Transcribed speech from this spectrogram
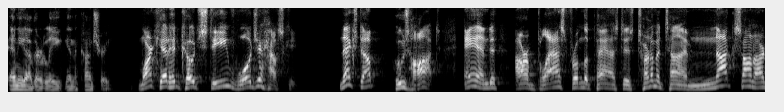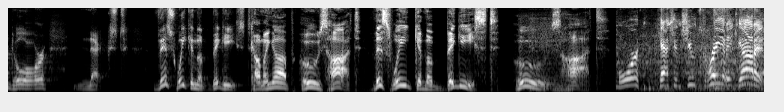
any other league in the country. Marquette head coach Steve Wojciechowski. Next up, who's hot? And our blast from the past is tournament time knocks on our door next. This week in the Big East. Coming up, who's hot? This week in the Big East. Who's hot? Moore, catch and shoot three, and he got it.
